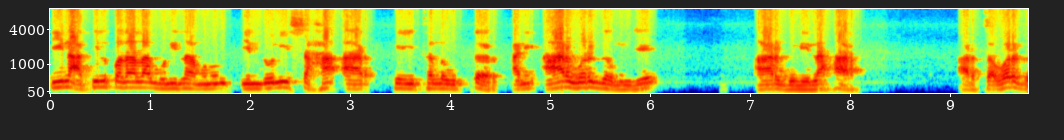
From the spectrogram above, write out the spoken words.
तीन आतील पदाला गुणिला म्हणून तीन दोन्ही सहा आर हे इथलं उत्तर आणि आर वर्ग म्हणजे आर गुणिला आर. आरचा वर्ग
